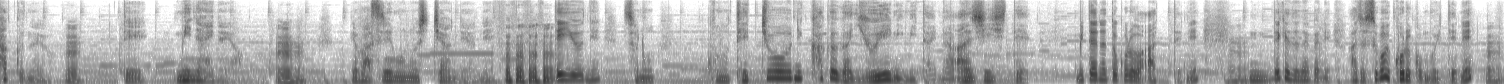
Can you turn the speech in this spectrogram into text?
書くのよ、うん。で見ないのよ。うん。で忘れ物しちゃうんだよね。っていうねそのこの手帳に書くがゆえにみたいな安心してみたいなところはあってね、ううん。ん、だけどなんかねあとすごいコルコもいてね、うん。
